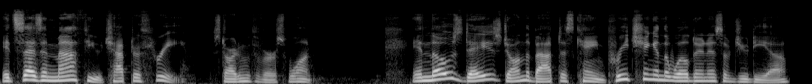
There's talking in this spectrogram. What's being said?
It says in Matthew chapter 3, starting with verse 1. In those days, John the Baptist came preaching in the wilderness of Judea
